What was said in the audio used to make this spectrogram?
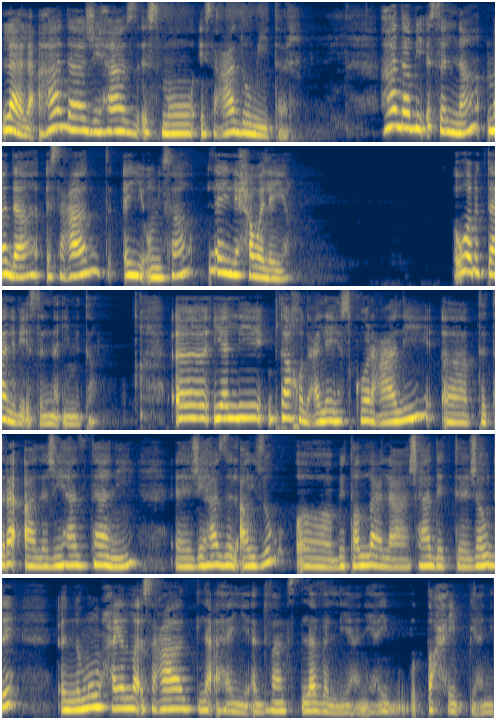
لا لا هذا جهاز اسمه إسعادوميتر. هذا بيقيس لنا مدى إسعاد أي أنثى للي حواليها. وبالتالي بيقيس لنا قيمتها يلي بتاخد عليه score عالي آه، بتترقى لجهاز تاني جهاز الآيزو بيطلع لشهادة جودة. إنه مو حيلا إسعاد لا هي advanced level يعني هي بتضحي يعني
